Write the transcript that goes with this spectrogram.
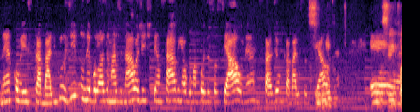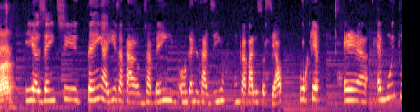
né, com esse trabalho. Inclusive, no Nebulosa Marginal, a gente pensava em alguma coisa social, né, de fazer um trabalho social. Sim. Né? É, Sim, claro. E a gente tem aí, já está já bem organizadinho, um trabalho social, porque é, é, muito,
